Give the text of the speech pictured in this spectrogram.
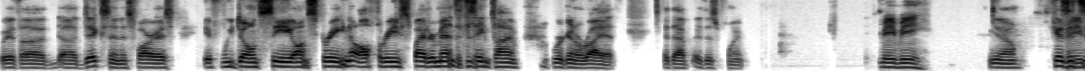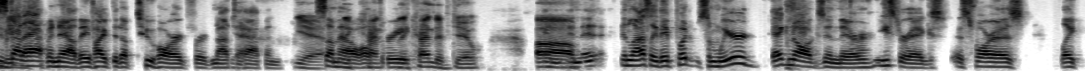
with uh, uh Dixon. As far as if we don't see on screen all three Spider Mans at the same time, we're gonna riot at that at this point. Maybe. You know, because it's, it's got to happen now. They've hyped it up too hard for it not to happen. Yeah. Somehow all kind, three. They kind of do. Um, and, and and lastly, they put some weird eggnogs in there, Easter eggs, as far as like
